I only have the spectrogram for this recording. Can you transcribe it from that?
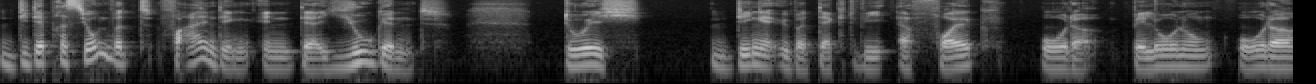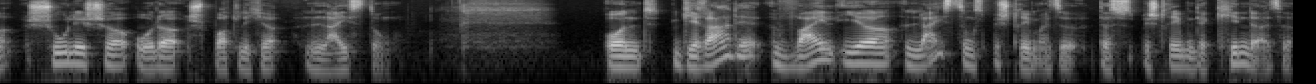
die Depression wird vor allen Dingen in der Jugend durch Dinge überdeckt wie Erfolg oder Belohnung oder schulischer oder sportlicher Leistung. Und gerade weil ihr Leistungsbestreben, also das Bestreben der Kinder, also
